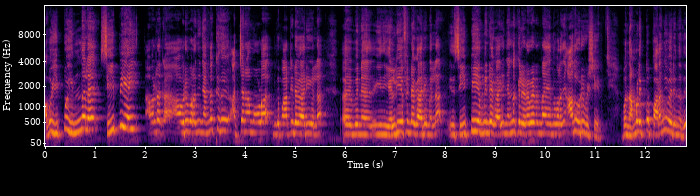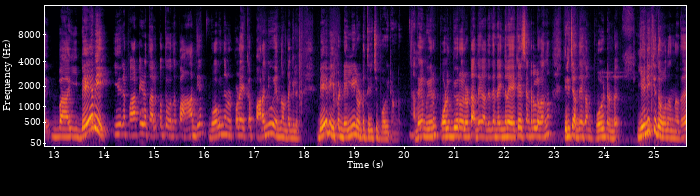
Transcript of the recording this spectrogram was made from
അപ്പോൾ ഇപ്പോൾ ഇന്നലെ സി പി ഐ അവരുടെ അവർ പറഞ്ഞ് ഞങ്ങൾക്കിത് അച്ഛനാ മോള ഇത് പാർട്ടിയുടെ കാര്യമല്ല പിന്നെ ഇത് എൽ ഡി എഫിന്റെ കാര്യമല്ല ഇത് സി പി എമ്മിന്റെ കാര്യം ഞങ്ങൾക്ക് ഇടപെടേണ്ട എന്ന് പറഞ്ഞ് അതൊരു വിഷയം. അപ്പോൾ നമ്മളിപ്പോൾ പറഞ്ഞു വരുന്നത് ഈ ബേബി ഇതിന്റെ പാർട്ടിയുടെ തലപ്പത്ത് വന്നപ്പോൾ ആദ്യം ഗോവിന്ദൻ ഉൾപ്പെടെയൊക്കെ പറഞ്ഞു എന്നുണ്ടെങ്കിലും ബേബി ഇപ്പം ഡൽഹിയിലോട്ട് തിരിച്ചു പോയിട്ടുണ്ട്. അദ്ദേഹം വീണ്ടും പോളിറ്റ് ബ്യൂറോയിലോട്ട് അദ്ദേഹം അദ്ദേഹത്തിന്റെ ഇന്നലെ എ കെ സെന്ററിൽ വന്നു തിരിച്ച് അദ്ദേഹം പോയിട്ടുണ്ട്. എനിക്ക് തോന്നുന്നത്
